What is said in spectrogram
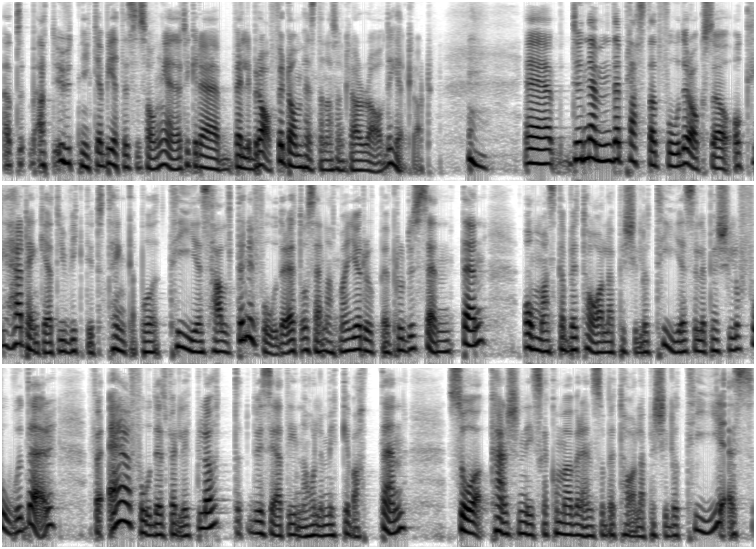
att, att utnyttja betessäsongen, jag tycker det är väldigt bra för de hästarna som klarar av det helt klart. Mm. Eh, du nämnde plastat foder också och här tänker jag att det är viktigt att tänka på TS-halten i fodret och sen att man gör upp med producenten om man ska betala per kilo TS eller per kilo foder. För är fodret väldigt blött, det vill säga att det innehåller mycket vatten, så kanske ni ska komma överens och betala per kilo TS.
